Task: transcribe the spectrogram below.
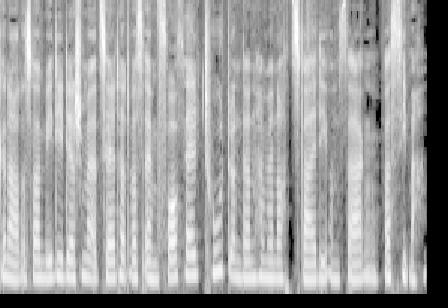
Genau, das war Medi, der schon mal erzählt hat, was er im Vorfeld tut. Und dann haben wir noch zwei, die uns sagen, was sie machen.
